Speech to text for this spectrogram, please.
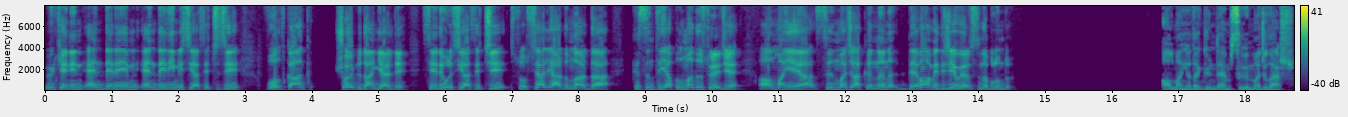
ülkenin en deneyimli, en deneyimli siyasetçisi Wolfgang Schäuble'dan geldi. CDU'lu siyasetçi sosyal yardımlarda kısıntı yapılmadığı sürece Almanya'ya sığınmacı akınının devam edeceği uyarısında bulundu. Almanya'da gündem sığınmacılar.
